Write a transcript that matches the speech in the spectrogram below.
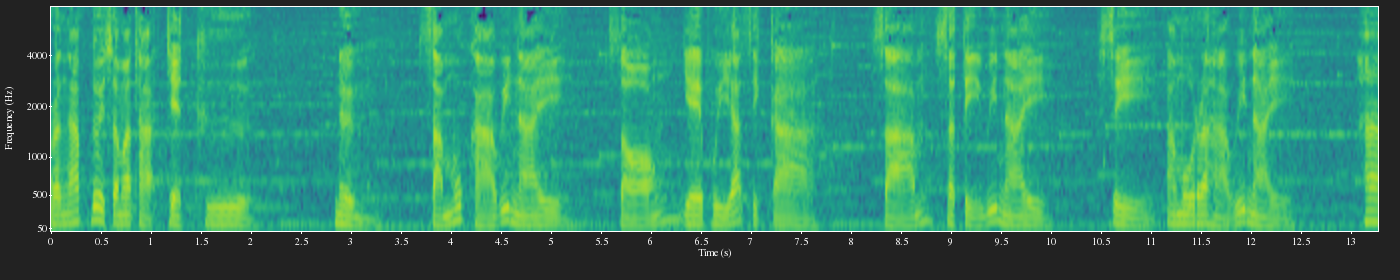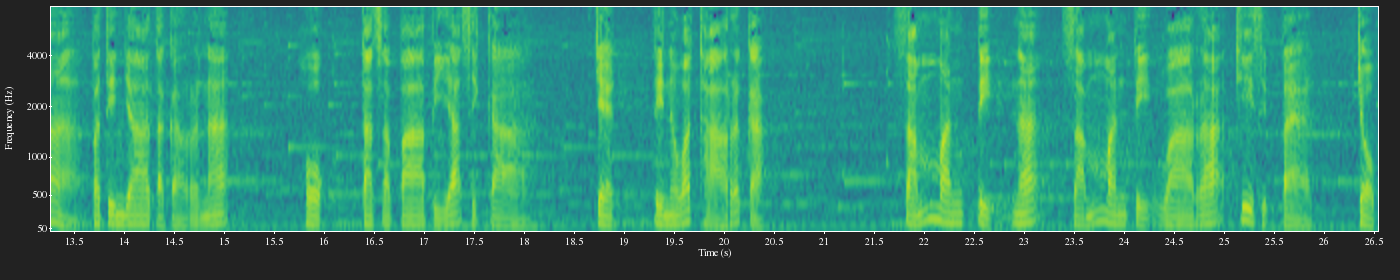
ระงับด้วยสมถะเจ็ดคือ 1. สัมมุขาวินัย 2. เยพุยสิกา 3. สติวินัย 4. อมุรหาวินัย 5. ปฏิญญาตการณะ 6. ตัสปาปิยสิกา 7. ตินวัฏฐารกะ สัมมันตินะ สัมมันติวาระที่ 18 จบ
